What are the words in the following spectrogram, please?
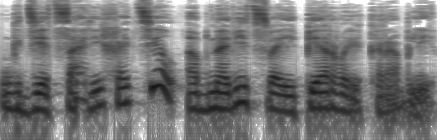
где царь и хотел обновить свои первые корабли.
